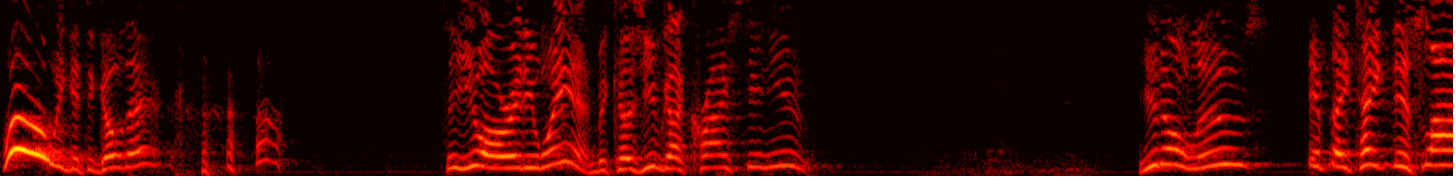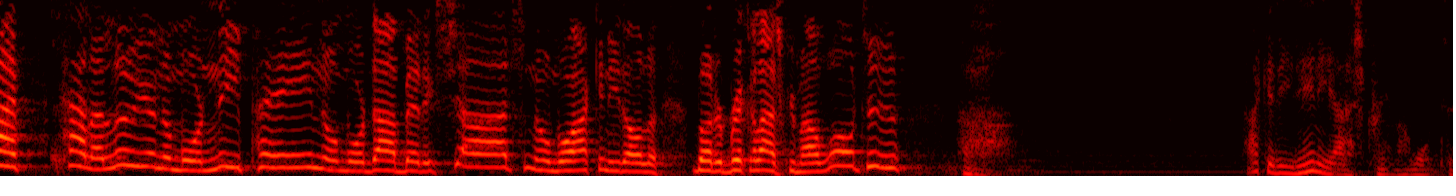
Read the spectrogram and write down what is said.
Woo! We get to go there. See, you already win because you've got Christ in you. You don't lose. If they take this life, hallelujah, no more knee pain, no more diabetic shots, no more I can eat all the butter brickle ice cream I want to. I could eat any ice cream I want to.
